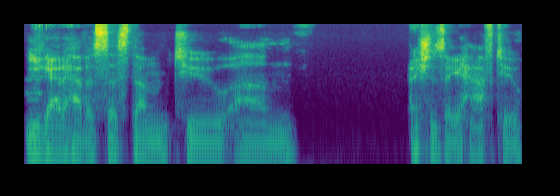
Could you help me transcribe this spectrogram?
you got to have a system to, um, I should say you have to,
